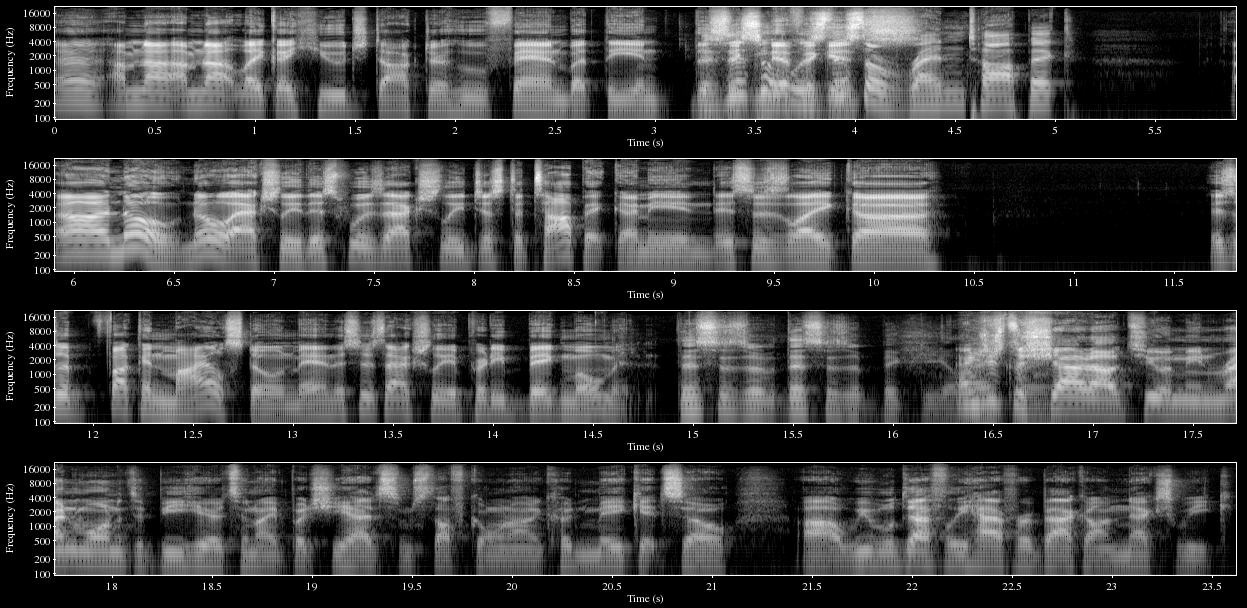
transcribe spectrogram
Eh, I'm not. I'm not like a huge Doctor Who fan, but the in- the is this a, was significance. this a Ren topic? Uh, no, no. Actually, this was actually just a topic. I mean, this is like uh, this is a fucking milestone, man. This is actually a pretty big moment. This is a this is a big deal. And I just a agree. shout out too. I mean, Ren wanted to be here tonight, but she had some stuff going on and couldn't make it. So uh, we will definitely have her back on next week.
